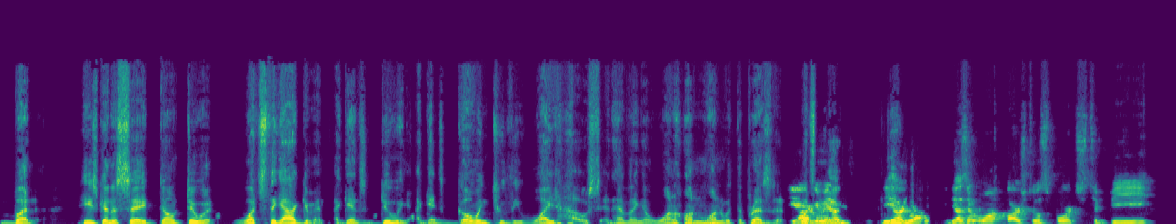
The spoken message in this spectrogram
But he's going to say, "Don't do it." What's the argument against doing against going to the White House and having a one-on-one with the president? The argument, argument? The argument is he doesn't want Barstool Sports to be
